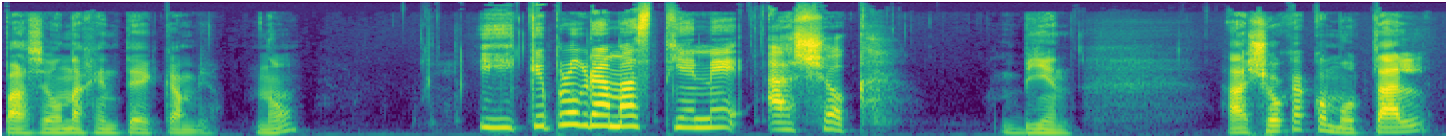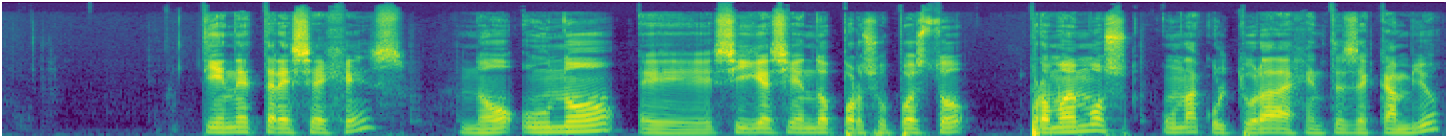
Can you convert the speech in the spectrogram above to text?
para ser un agente de cambio, ¿no? ¿Y qué programas tiene Ashoka? Bien. Ashoka como tal tiene tres ejes, ¿no? Uno eh, sigue siendo, por supuesto, promovemos una cultura de agentes de cambio,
